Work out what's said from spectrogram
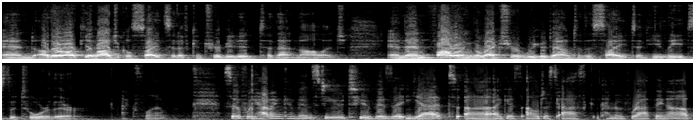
and other archaeological sites that have contributed to that knowledge. And then following the lecture, we go down to the site and he leads the tour there. Excellent. So if we haven't convinced you to visit yet, uh, I guess I'll just ask, kind of wrapping up,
